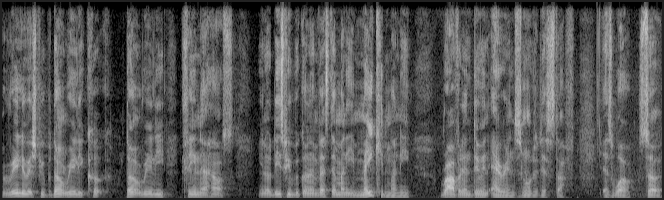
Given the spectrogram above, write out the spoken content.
really rich people don't really cook, don't really clean their house. You know, these people are to invest their money in making money rather than doing errands and all of this stuff as well. So,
